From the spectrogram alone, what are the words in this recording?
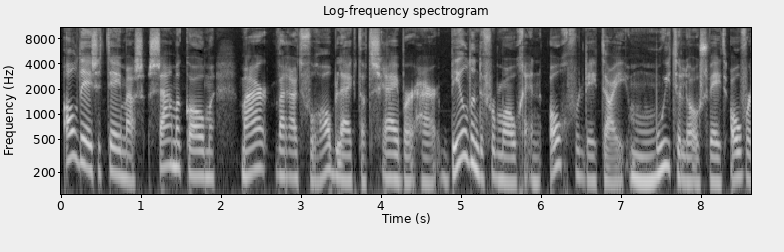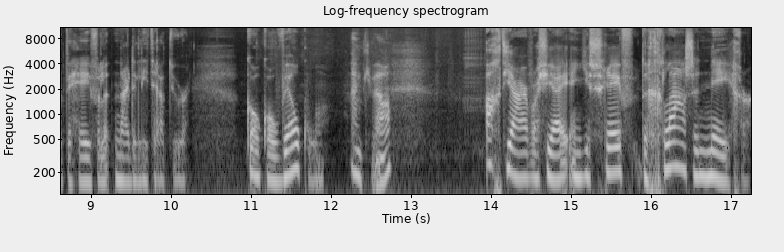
al deze thema's samenkomen, maar waaruit vooral blijkt dat schrijver haar beeldende vermogen en oog voor detail moeiteloos weet over te hevelen naar de literatuur. Coco, welkom. Dankjewel. Acht jaar was jij en je schreef De Glazen Neger.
